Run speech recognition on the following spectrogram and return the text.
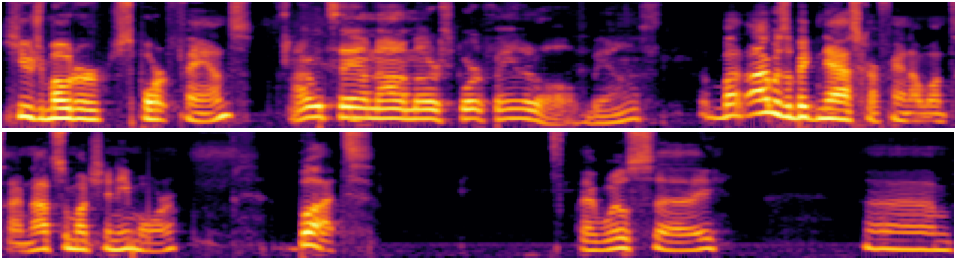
huge motor sport fans, I would say I'm not a motorsport fan at all, to be honest. But I was a big NASCAR fan at one time. Not so much anymore. But I will say, um,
